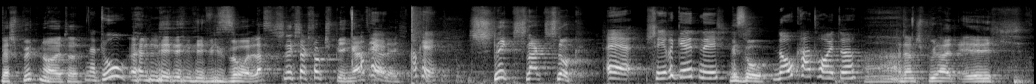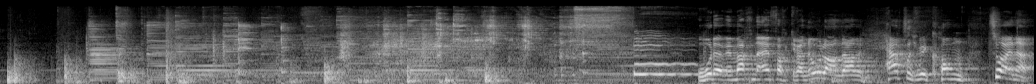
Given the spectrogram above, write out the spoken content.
Wer spült denn heute? Na du. Äh, nee, nee, nee, wieso? Lass Schnick, Schnack, Schnuck spielen, ganz Okay, ehrlich. okay. Schnick, Schnack, Schnuck. Äh, Schere geht nicht. Wieso? No Cut heute. Ah, dann spül halt ich. Oder wir machen einfach Granola und damit herzlich willkommen zu einer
